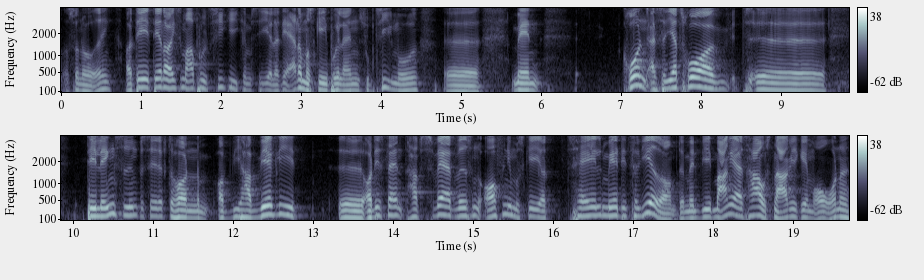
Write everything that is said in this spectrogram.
og sådan noget, ikke? Og det, det er der ikke så meget politik i, kan man sige, eller det er der måske på en eller anden subtil måde. Øh, men grund, altså jeg tror, øh, det er længe siden besat efterhånden, og vi har virkelig, øh, og det er sandt, haft svært ved sådan offentligt måske at tale mere detaljeret om det, men vi, mange af os har jo snakket igennem årene,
